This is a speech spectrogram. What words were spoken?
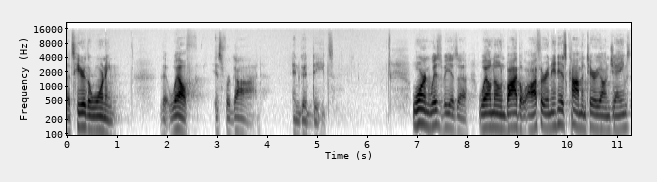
Let's hear the warning that wealth is for God and good deeds. Warren Wiersbe is a well known Bible author, and in his commentary on James,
